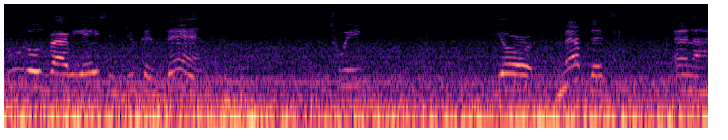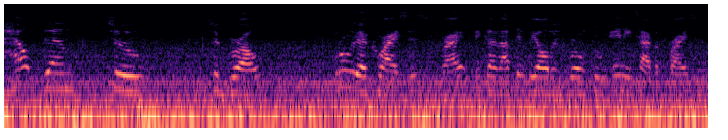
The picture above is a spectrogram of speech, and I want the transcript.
through those variations, you can then tweak your methods and help them to to grow through their crisis, right? Because I think we always grow through any type of crisis.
